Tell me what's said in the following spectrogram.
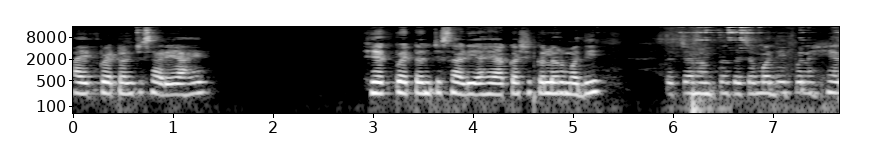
हा एक पॅटर्नची साडी आहे. ही एक पॅटर्नची साडी आहे आकाशी कलरमध्ये त्याच्यानंतर त्याच्यामध्ये पण हे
